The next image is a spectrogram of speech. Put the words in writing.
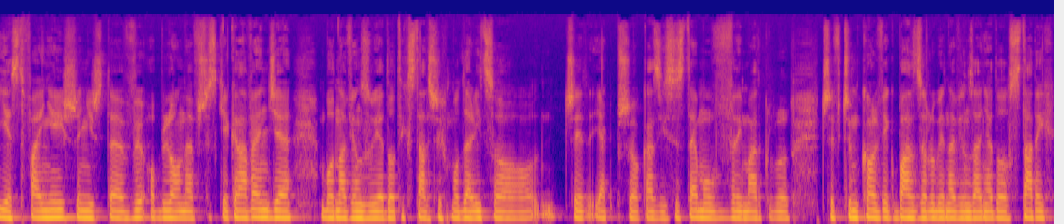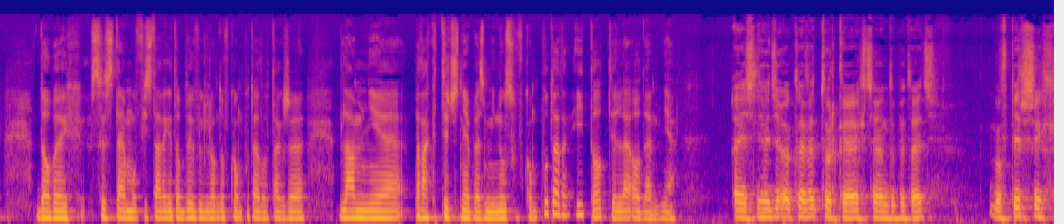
jest fajniejszy niż te wyoblone wszystkie krawędzie, bo nawiązuje do tych starszych modeli, co czy jak przy okazji systemów w Remarkable, czy w czymkolwiek bardzo lubię nawiązania do starych, dobrych systemów i starych, dobrych wyglądów komputerów, także dla mnie praktycznie bez minusów komputer i to tyle ode mnie. A jeśli chodzi o klawiaturkę, chciałem dopytać, bo w pierwszych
